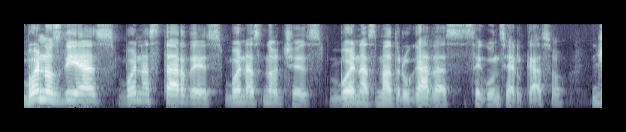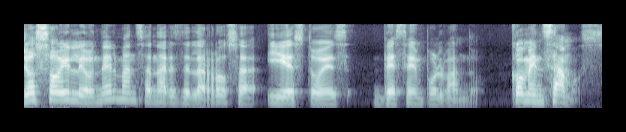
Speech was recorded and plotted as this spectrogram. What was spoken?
Buenos días, buenas tardes, buenas noches, buenas madrugadas, según sea el caso. Yo soy Leonel Manzanares de la Rosa y esto es Desempolvando. Comenzamos.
